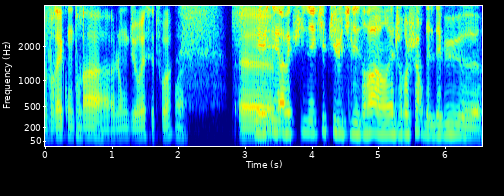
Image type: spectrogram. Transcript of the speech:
vrai contrat à longue durée cette fois. Ouais. Euh, Et, et avec une équipe qui l'utilisera en edge rusher dès le début euh,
